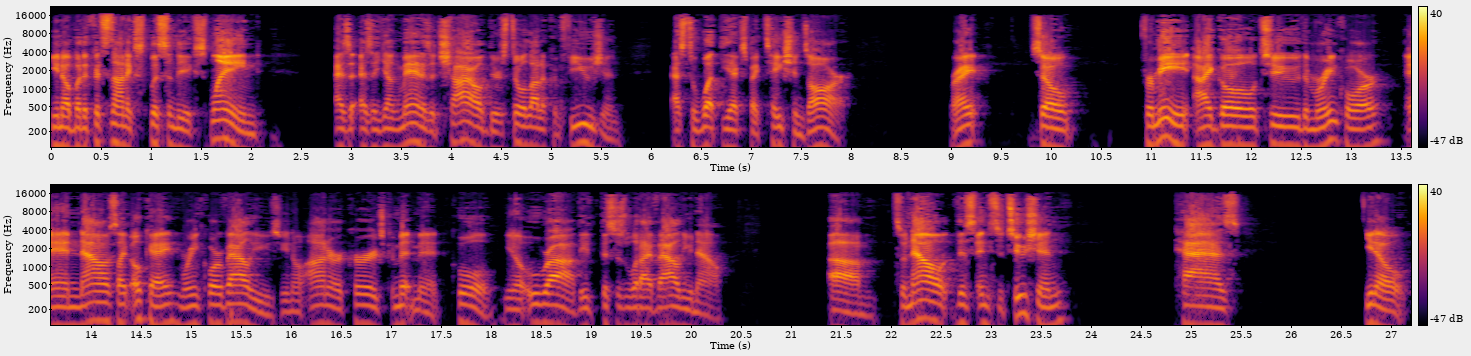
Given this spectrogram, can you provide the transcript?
you know, but if it's not explicitly explained as as a young man, as a child, there's still a lot of confusion as to what the expectations are. Right? So for me, I go to the Marine Corps and now it's like, okay, Marine Corps values, you know, honor, courage, commitment. Cool. You know, hoorah. This is what I value now. Um, so now this institution has, you know,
